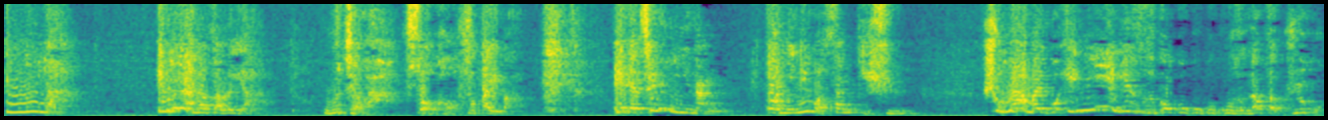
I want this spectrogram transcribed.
一年呀，一年那咋了呀？我叫啊，烧烤副队吧。一个青年人到你里我上几书，说那么一个一年的时光，过过过过人那走学过。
